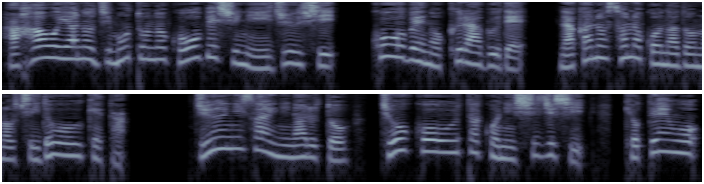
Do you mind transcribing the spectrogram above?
母親の地元の神戸市に移住し、神戸のクラブで中野園子などの指導を受けた。12歳になると、長江歌子に指示し、拠点を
